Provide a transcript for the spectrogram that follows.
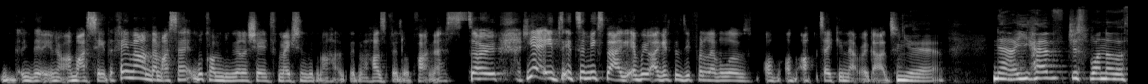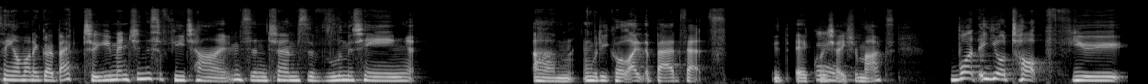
you know, I might see the female, and they might say, look, I'm going to share information with my with my husband or partner. So yeah, it's it's a mixed bag. Every I guess there's different level of, of, of uptake in that regard. Yeah. Now, you have just one other thing I want to go back to. You mentioned this a few times in terms of limiting, um, what do you call it, like the bad fats with air quotation mm. marks. What are your top few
